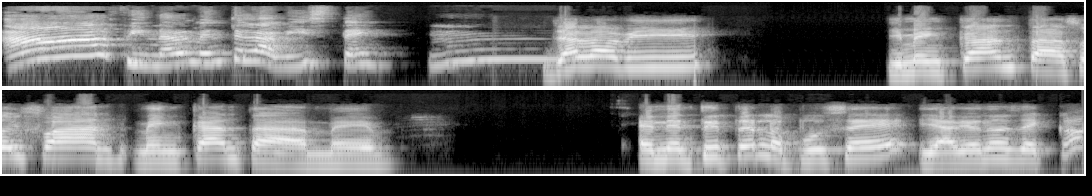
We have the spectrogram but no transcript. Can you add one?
Ah, finalmente la viste. Mm. Ya la vi. Y me encanta, soy fan, me encanta. Me... En el Twitter lo puse y había unos de, ¿cómo?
